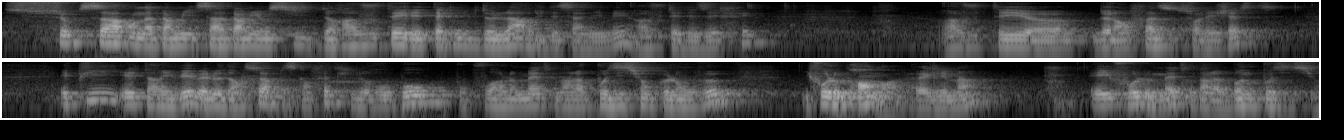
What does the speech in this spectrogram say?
Sur ça, ça a permis aussi de rajouter les techniques de l'art du dessin animé, rajouter des effets, rajouter euh, de l'emphase sur les gestes. Et puis est arrivé ben, le danseur, parce qu'en fait, le robot, pour pouvoir le mettre dans la position que l'on veut, il faut le prendre avec les mains et il faut le mettre dans la bonne position.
